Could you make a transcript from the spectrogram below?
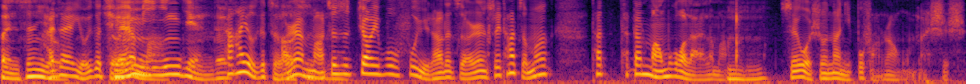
本身还在有一个全民英检的，他还有一个责任嘛，就是教育部赋予他的责任，所以他怎么他他他忙不过来了嘛。嗯，所以我说，那你不妨让我们来试试。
